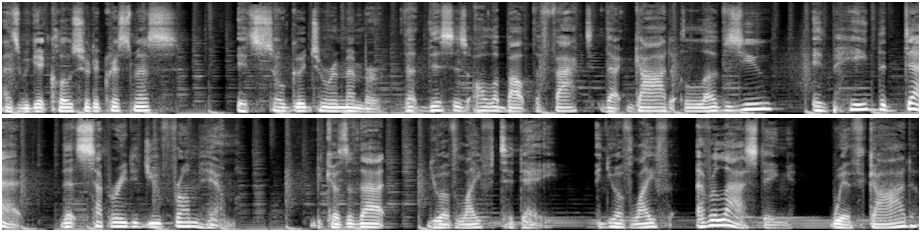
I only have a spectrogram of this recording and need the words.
As we get closer to Christmas, it's so good to remember that this is all about the fact that God loves you and paid the debt that separated you from Him. Because of that, you have life today and you have life everlasting with God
